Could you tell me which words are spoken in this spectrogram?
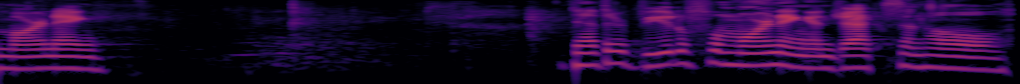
Good morning. Another beautiful morning in Jackson Hole.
